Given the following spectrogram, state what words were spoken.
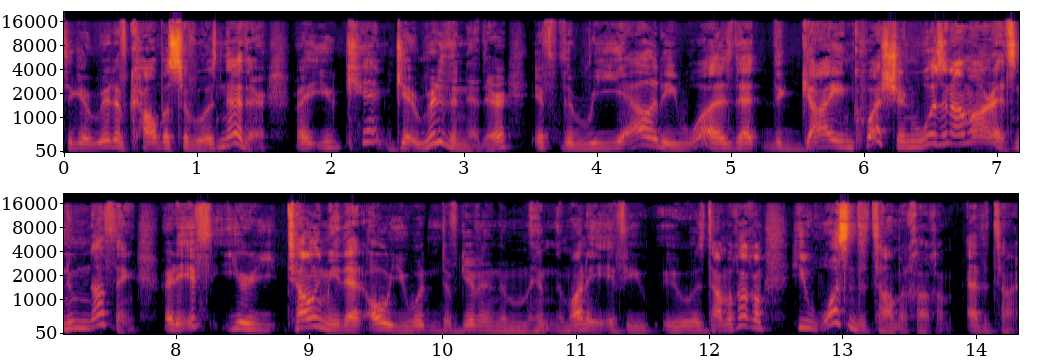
to get rid of Kalba Savua's nether, right? You can't get rid of the nether if the reality was that the guy in question was an Amaretz, knew nothing, right? If you're telling me that, oh, you wouldn't have given him the money if he, he was a Talmud Chacham, he wasn't a Talmud Chacham at the time.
